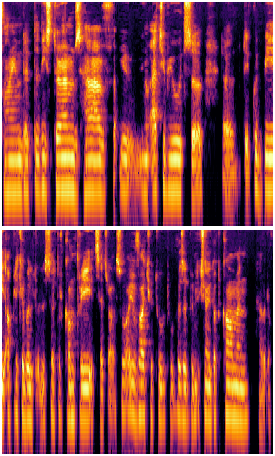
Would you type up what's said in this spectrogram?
find that these terms have you, you know attributes, uh, uh, it could be applicable to a certain country, etc. So I invite you to, to visit bimdictionary.com and have a look.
